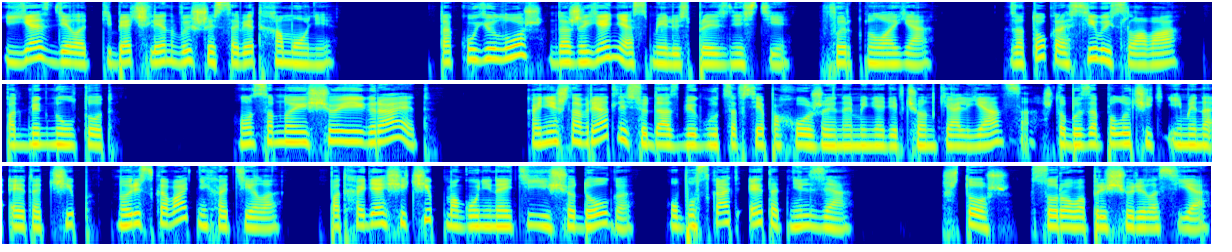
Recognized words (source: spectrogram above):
и я сделать тебя член высший совет Хамони. Такую ложь даже я не осмелюсь произнести, фыркнула я. Зато красивые слова, подмигнул тот. Он со мной еще и играет. Конечно, вряд ли сюда сбегутся все похожие на меня девчонки альянса, чтобы заполучить именно этот чип, но рисковать не хотела. Подходящий чип могу не найти еще долго, упускать этот нельзя. Что ж, сурово прищурилась я.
